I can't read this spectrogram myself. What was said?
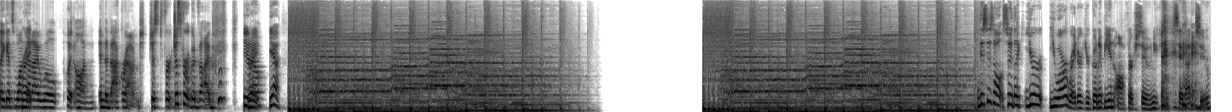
Like it's one Right. that I will put on in the background just for just for a good vibe. you right. know? Yeah. This is all so like you're you are a writer, you're going to be an author soon. You can say that too.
